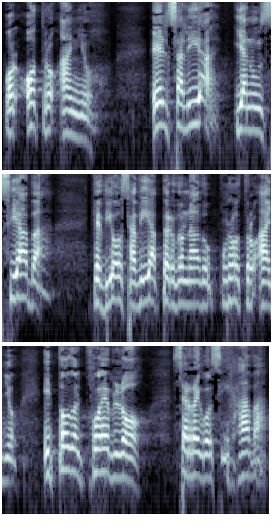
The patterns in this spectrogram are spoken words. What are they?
por otro año. Él salía y anunciaba que Dios había perdonado por otro año y todo el pueblo se regocijaba.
